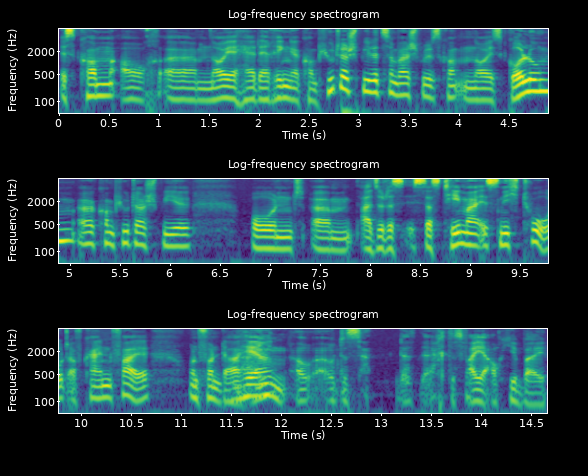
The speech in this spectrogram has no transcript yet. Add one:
Es kommen auch ähm, neue Herr der Ringe Computerspiele zum Beispiel. Es kommt ein neues Gollum äh. Und ähm, also das ist das Thema ist nicht tot, auf keinen Fall. Und von daher. Nein, das, das, ach, das war ja auch hier bei,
